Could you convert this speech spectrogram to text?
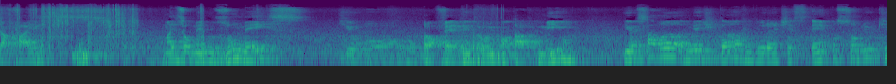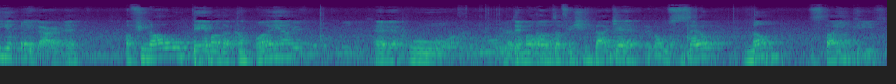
já faz mais ou menos um mês que o, o profeta entrou em contato comigo e eu estava meditando durante esse tempo sobre o que ia pregar, né? Afinal, o tema da campanha é o, o tema da, da festividade é o céu não está em crise.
